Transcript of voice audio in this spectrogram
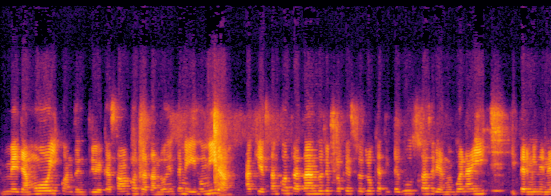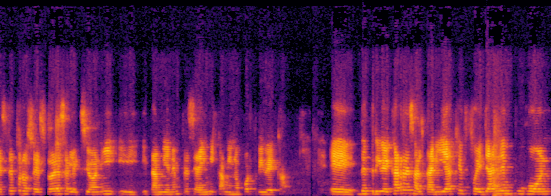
me llamó y cuando en Tribeca estaban contratando gente me dijo, mira, aquí están contratando, yo creo que esto es lo que a ti te gusta, sería muy buena ahí. Y terminé en este proceso de selección y, y, también empecé ahí mi camino por Tribeca. Eh, de Tribeca resaltaría que fue ya el empujón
